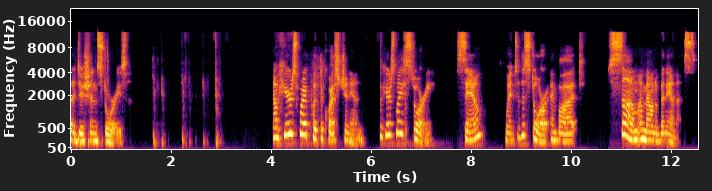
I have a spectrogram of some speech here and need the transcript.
addition stories. Now here's where I put the question in. So here's my story. Sam went to the store and bought some amount of bananas.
